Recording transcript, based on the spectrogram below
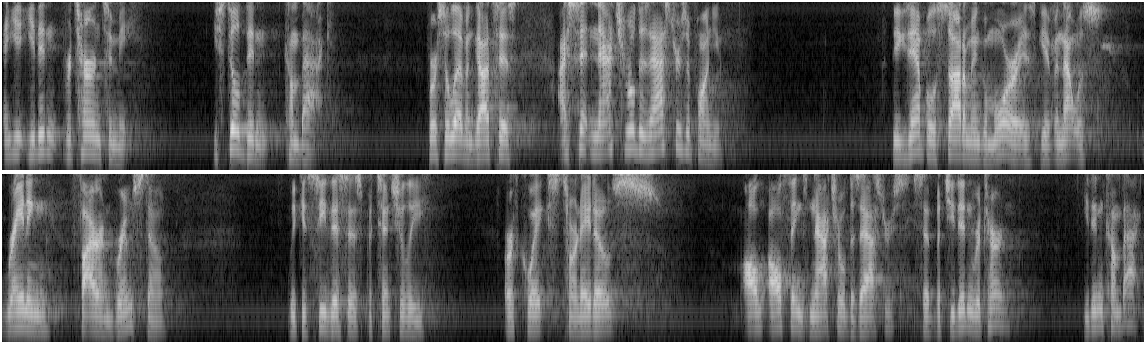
and you, you didn't return to me. You still didn't come back. Verse 11, God says, I sent natural disasters upon you. The example of Sodom and Gomorrah is given. That was raining fire and brimstone. We could see this as potentially earthquakes, tornadoes, all, all things natural disasters. He said, But you didn't return. You didn't come back.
